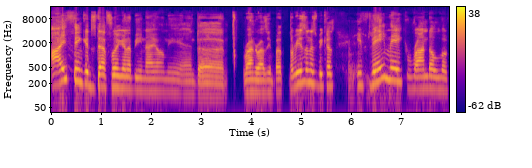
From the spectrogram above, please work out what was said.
I think it's definitely gonna be Naomi and uh, Ronda Rousey, but the reason is because if they make Ronda look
